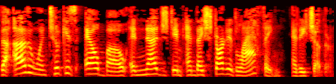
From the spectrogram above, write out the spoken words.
The other one took his elbow and nudged him and they started laughing at each other.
